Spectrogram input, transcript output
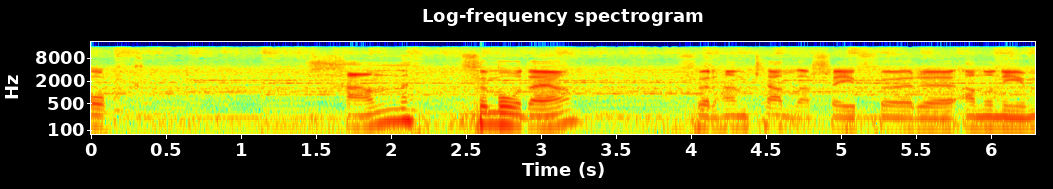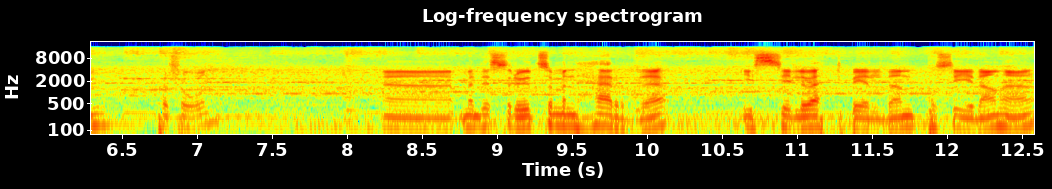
Och han, förmodar jag, för han kallar sig för eh, anonym person. Eh, men det ser ut som en herre i siluettbilden på sidan här.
